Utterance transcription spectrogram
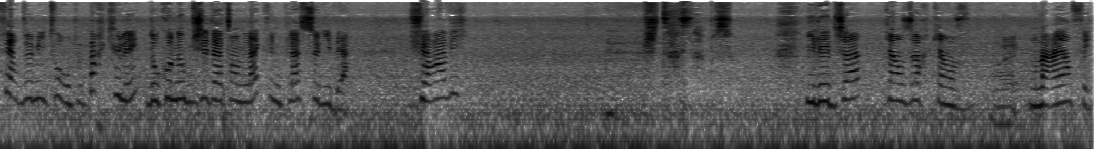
faire demi-tour, on peut pas reculer. Donc on est obligé d'attendre là qu'une place se libère. Je suis ravie. Putain, ça me. Il est déjà 15h15. Ouais. On n'a rien fait.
